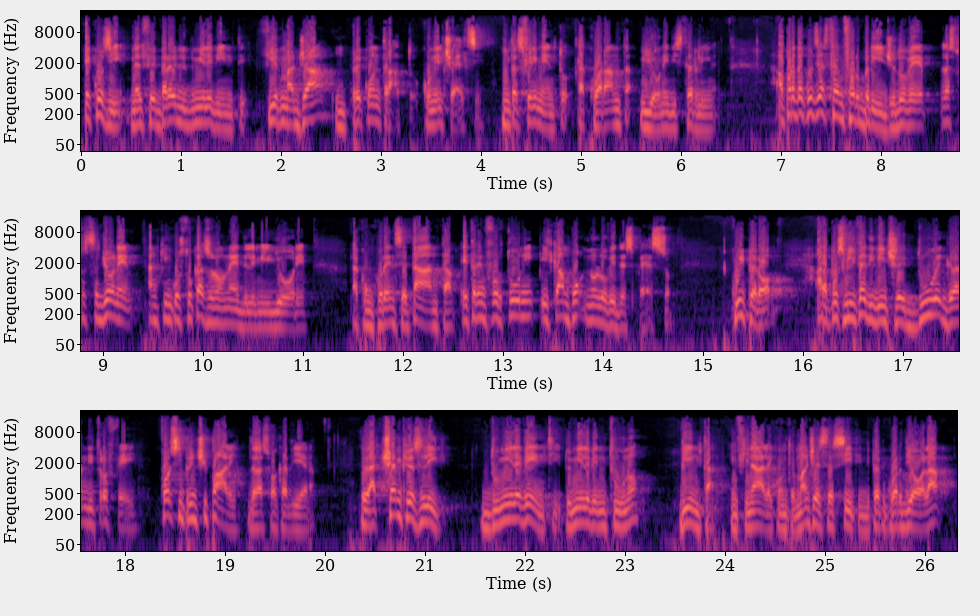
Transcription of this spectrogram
e così nel febbraio del 2020 firma già un precontratto con il Chelsea, un trasferimento da 40 milioni di sterline. Approda così a Stamford Bridge, dove la sua stagione anche in questo caso non è delle migliori, la concorrenza è tanta e tra infortuni il campo non lo vede spesso. Qui però ha la possibilità di vincere due grandi trofei, forse i principali della sua carriera. La Champions League 2020-2021, vinta in finale contro il Manchester City di Pep Guardiola,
